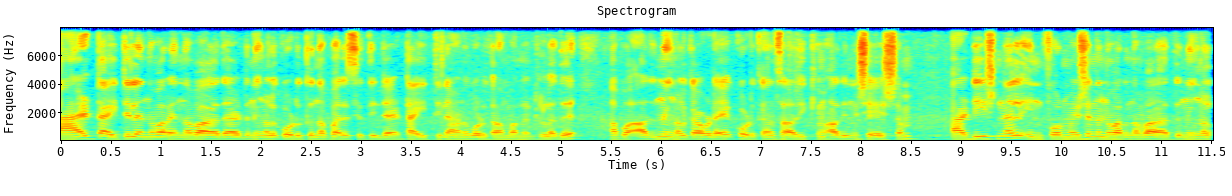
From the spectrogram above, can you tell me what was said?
ആഡ് ടൈറ്റിൽ എന്ന് പറയുന്ന ഭാഗത്തായിട്ട് നിങ്ങൾ കൊടുക്കുന്ന പരസ്യത്തിന്റെ ടൈറ്റിലാണ് കൊടുക്കാൻ പറഞ്ഞിട്ടുള്ളത്. അപ്പോൾ അത് നിങ്ങൾക്ക് അവിടെ കൊടുക്കാൻ സാധിക്കും. അതിനുശേഷം അഡീഷണൽ ഇൻഫോർമേഷൻ എന്ന് പറയുന്ന ഭാഗത്ത് നിങ്ങൾ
